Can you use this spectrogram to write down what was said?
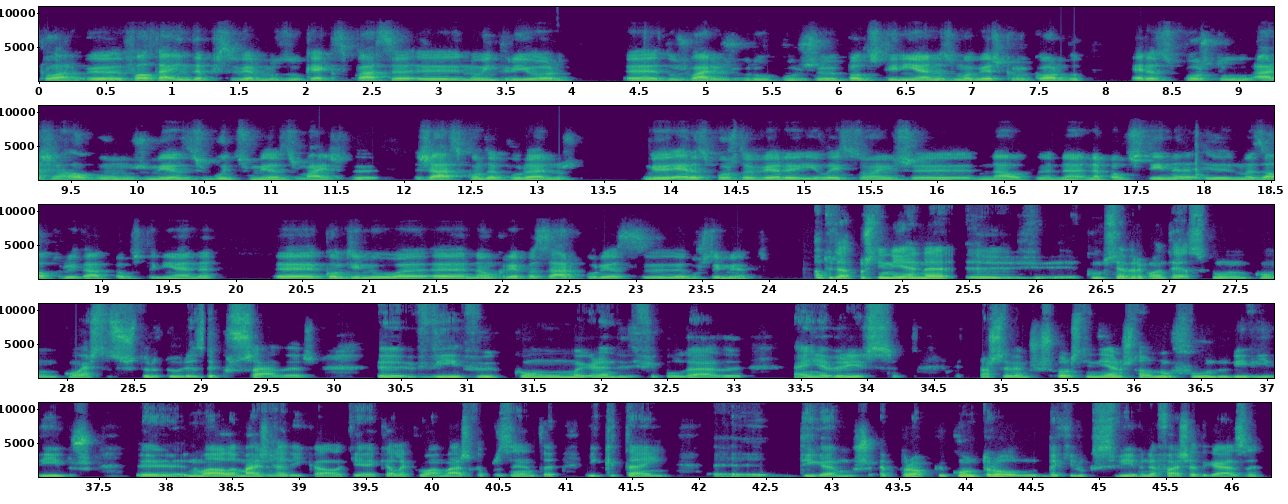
Claro, eh, falta ainda percebermos o que é que se passa no interior dos vários grupos palestinianos, uma vez que recordo era suposto, há já alguns meses, muitos meses, mais de já a segunda por anos, eh, era suposto haver eleições eh, na, na, na Palestina, eh, mas a autoridade palestiniana continua a não querer passar por esse abostimento. A autoridade palestiniana, como sempre acontece com, com, com estas estruturas acossadas, vive com uma grande dificuldade em abrir-se. Nós sabemos que os palestinianos estão, no fundo, divididos eh, numa ala mais radical, que é aquela que o Hamas representa e que tem, eh, digamos, a próprio controle daquilo que se vive na faixa de Gaza,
